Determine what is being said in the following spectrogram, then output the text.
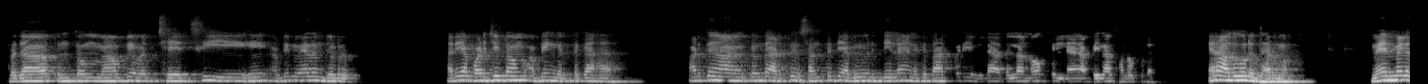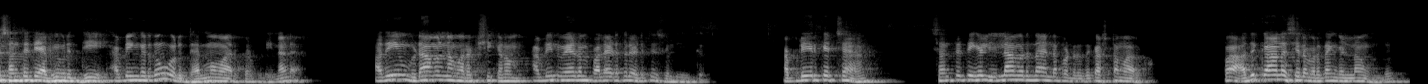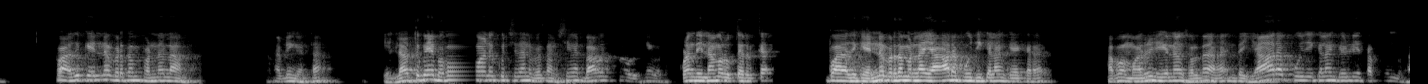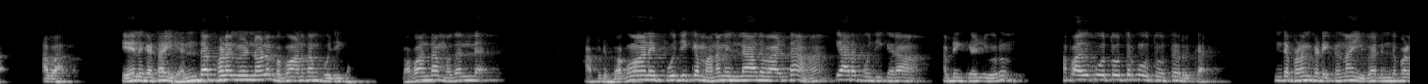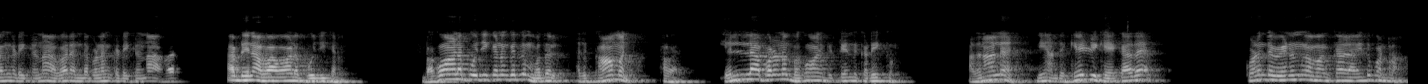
பிரஜா துந்தம் மாவியவச்சேத்சி அப்படின்னு வேதம் சொல்றது. நிறைய படிச்சுட்டோம் அப்படிங்கிறதுக்காக. அடுத்து எனக்கு வந்து அடுத்து சந்ததி அபிவிருத்திலாம் எனக்கு தாற்பயம் இல்லை அதெல்லாம் நோக்கு இல்லை அப்படிலாம் சொல்லக்கூடாது. ஏன்னா அது ஒரு தர்மம். மேல்மேல சந்ததி அபிவிருத்தி அப்படிங்கிறதும் ஒரு தர்மமா இருக்கு அப்படின்னால அதையும் விடாமல் நம்ம ரட்சிக்கணும் அப்படின்னு வேதம் பல இடத்துல எடுத்து சொல்லியிருக்கு. அப்படி இருக்கச்ச சந்ததிகள் இல்லாமல் இருந்தால் என்ன பண்றது? கஷ்டமா இருக்கும். இப்போ அதுக்கான சில விரதங்கள்லாம் உண்டு. இப்போ அதுக்கு என்ன விரதம் பண்ணலாம் அப்படின்னு கேட்டா எல்லாத்துக்குமே பகவானை குறித்து தான் விரதம். ஸ்ரீமத் பாகவதத்தில் ஒரு விஷயம் வரும் குழந்தை இல்லாமல் ஒருத்தர் இருக்க இப்போ அதுக்கு என்ன விரதம் எல்லாம் யாரை பூஜிக்கலாம் கேட்குற அப்போ மருஷிகள்லாம் சொல்றா இந்த யாரை பூஜைக்கெல்லாம் கேள்வியை தப்புங்கிறா. அவ ஏன்னு கேட்டா எந்த பலன் வேணாலும் பகவானை தான் பூஜிக்கும். பகவான் தான் முதல்ல. அப்படி பகவானை பூஜிக்க மனம் இல்லாதவாள் தான் யாரை பூஜிக்கிறா அப்படின்னு கேள்வி வரும். அப்போ அதுக்கு ஒருத்த ஒருத்தருக்கும் ஒருத்த ஒருத்தர் இருக்கார். இந்த பலன் கிடைக்கணும்னா இவர் இந்த பலன் கிடைக்கலனா அவர் அந்த பலன் கிடைக்கலனா அவர் அப்படின்னு அவ அவளை பூஜிக்கணும். பகவானை பூஜிக்கணுங்கிறது முதல் அது காமன் அவர். எல்லா பலனும் பகவான் கிட்டேருந்து கிடைக்கும். அதனால நீ அந்த கேள்வி கேட்காத. குழந்தை வேணும்னு அவன் க இது பண்றான்.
